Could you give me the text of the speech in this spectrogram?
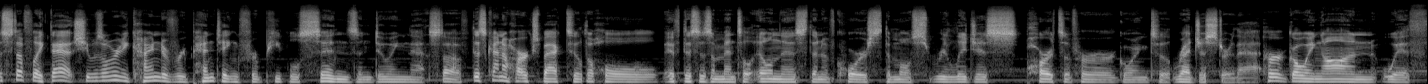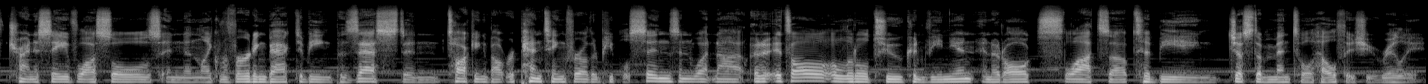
Stuff like that. She was already kind of repenting for people's sins and doing that stuff. This kind of harks back to the whole if this is a mental illness, then of course the most religious parts of her are going to register that. Her going on with trying to save lost souls and then like reverting back to being possessed and talking about repenting for other people's sins and whatnot. It's all a little too convenient and it all slots up to being just a mental health issue, really.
